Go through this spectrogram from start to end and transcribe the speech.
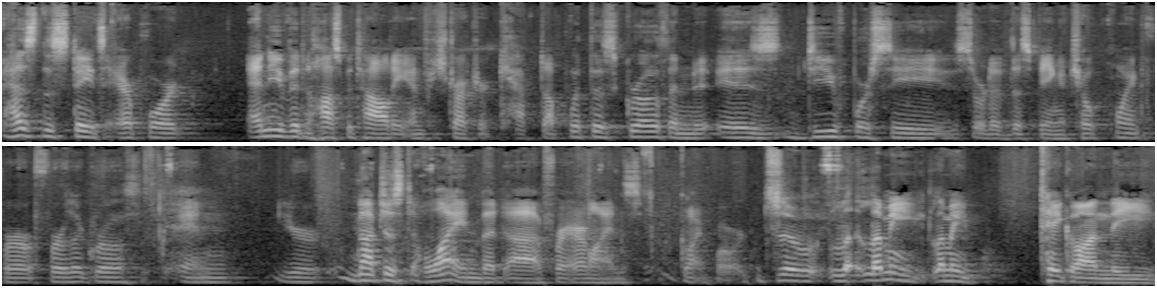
has the state's airport and even hospitality infrastructure kept up with this growth? And is do you foresee sort of this being a choke point for further growth in your not just Hawaiian but uh, for airlines going forward? So l- let me let me take on the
